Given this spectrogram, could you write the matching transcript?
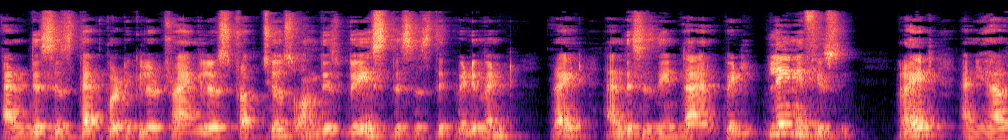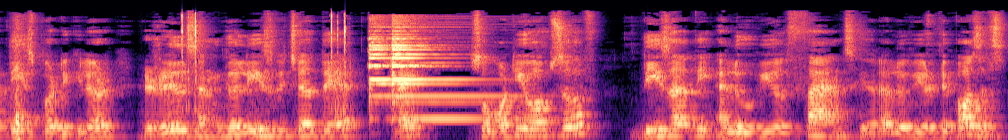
and this is that particular triangular structures on this base. This is the pediment right? And this is the entire pedi plane, if you see right? And you have these particular rills and gullies which are there right? So what you observe these are the alluvial fans here alluvial deposits.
